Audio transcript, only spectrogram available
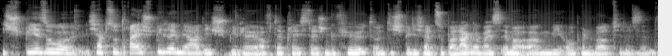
Ich spiele so, ich habe so drei Spiele im Jahr, die ich spiele auf der Playstation gefühlt und die spiele ich halt super lange, weil es immer irgendwie Open-World-Titel sind.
